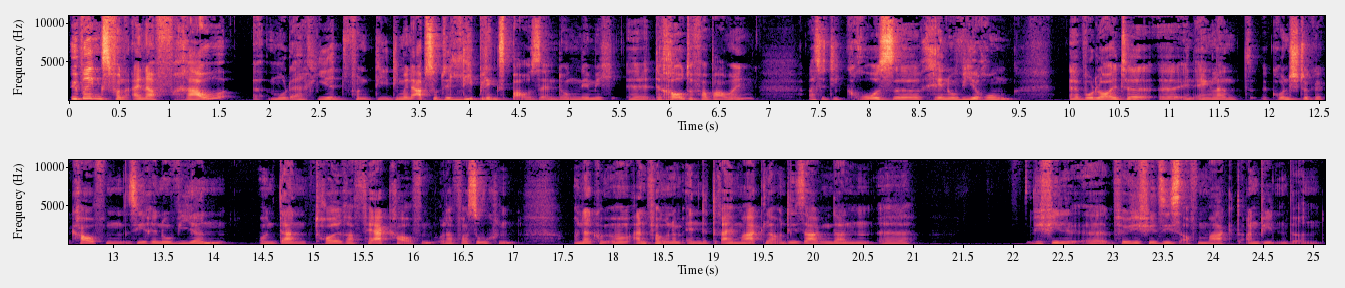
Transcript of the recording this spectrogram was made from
übrigens von einer Frau äh, moderiert, von die, die meine absolute Lieblingsbausendung, nämlich äh, The Rote Verbauing, also die große Renovierung, äh, wo Leute äh, in England Grundstücke kaufen, sie renovieren und dann teurer verkaufen oder versuchen. Und dann kommen am Anfang und am Ende drei Makler und die sagen dann, äh, wie viel, äh, für wie viel sie es auf dem Markt anbieten würden.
